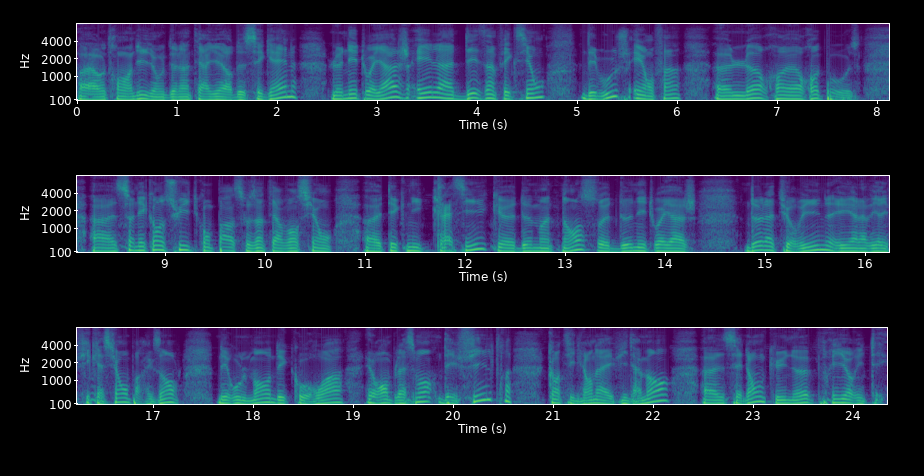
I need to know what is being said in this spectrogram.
autrement dit donc de l'intérieur de ces gaines, le nettoyage et la désinfection des bouches et enfin leur repose. ce n'est qu'ensuite qu'on passe aux interventions techniques classiques de maintenance, de nettoyage de la turbine et à la vérification, par exemple, des roulements, des courroies et au remplacement des filtres, quand il y en a évidemment. Euh, c'est donc une priorité.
